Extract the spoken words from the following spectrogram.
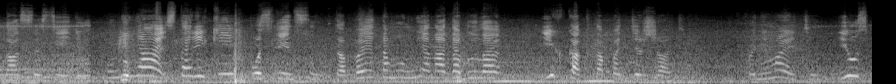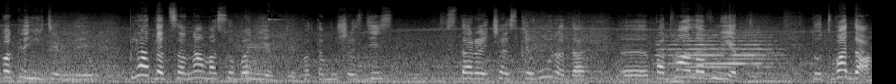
у нас соседи. Вот У меня старики после инсульта, поэтому мне надо было их как-то поддержать. Понимаете? И успокоительные. Прятаться нам особо негде, потому что здесь, в старой части города, э, подвалов нет. Тут вода.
